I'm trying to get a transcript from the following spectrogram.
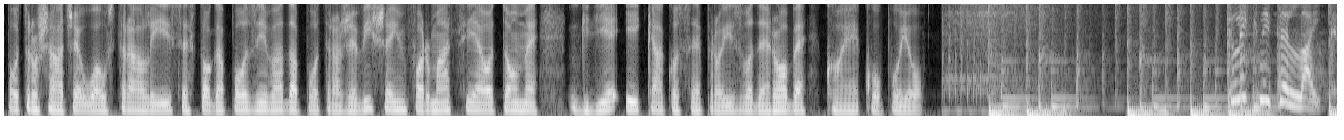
Potrošače u Australiji se stoga poziva da potraže više informacija o tome gdje i kako se proizvode robe koje kupuju. Kliknite like,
